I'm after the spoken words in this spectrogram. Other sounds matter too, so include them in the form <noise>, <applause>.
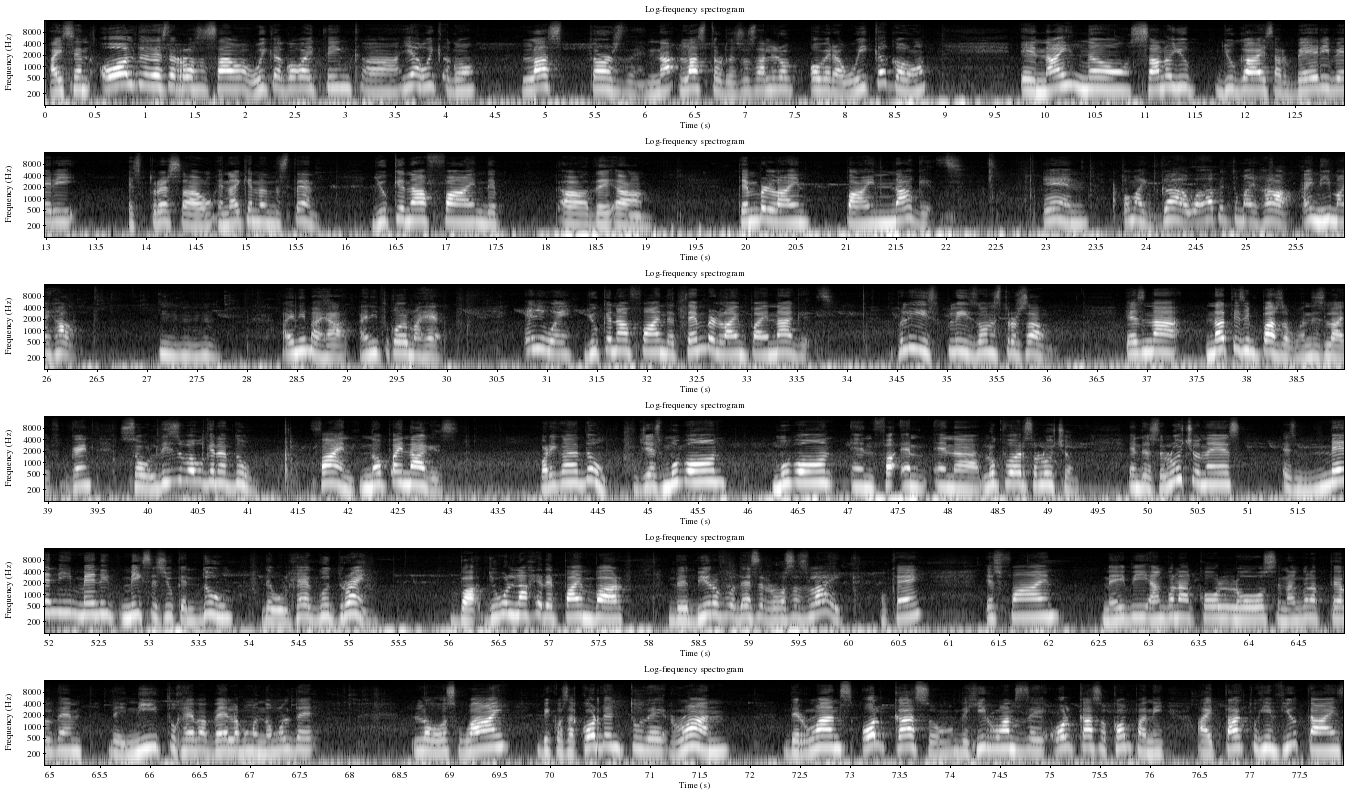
I sent all the roses out a week ago, I think. Uh, yeah, a week ago. Last Thursday, not last Thursday. So it's a little over a week ago. And I know some of you, you guys are very, very stressed out, and I can understand. You cannot find the uh, the um, Timberline pine nuggets. And oh my God, what happened to my hat? I need my hat. <laughs> I need my hat. I need to cover my head. Anyway, you cannot find the Timberline pine nuggets. Please, please don't stress out. It's not nothing's impossible in this life, okay? So this is what we're gonna do. Fine, no pine nuggets. What are you gonna do? Just move on, move on, and and, and uh, look for a solution. And the solution is as many many mixes you can do that will have good drain, but you will not have the pine bark the beautiful desert roses like. Okay, it's fine. Maybe I'm gonna call Lowe's and I'm gonna tell them they need to have available in all the Lowe's. Why? Because according to the run, the runs all caso, the he runs the Oldcastle company. I talked to him few times,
